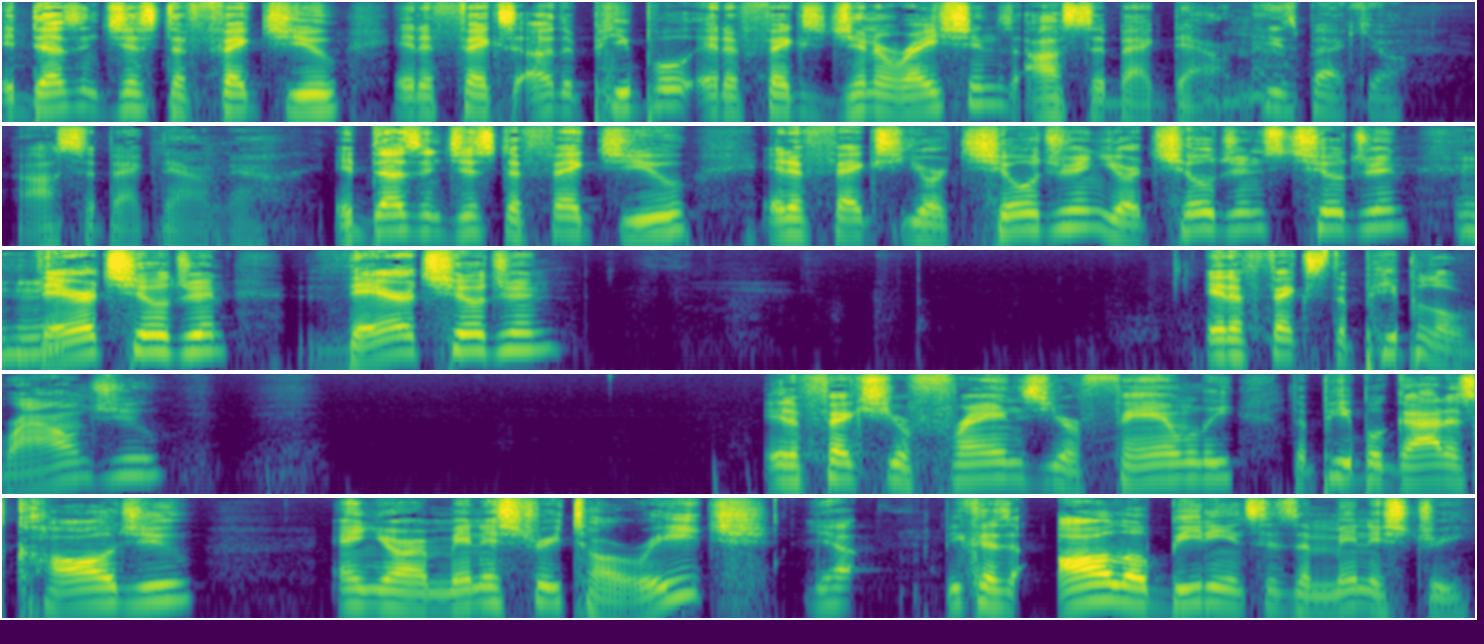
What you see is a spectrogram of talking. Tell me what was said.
It doesn't just affect you; it affects other people. It affects generations. I'll sit back down. Now. He's back, yo. I'll sit back down now. It doesn't just affect you; it affects your children, your children's children, mm-hmm. their children, their children. It affects the people around you. It affects your friends, your family, the people God has called you and your ministry to reach Yep. because all obedience is a ministry.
